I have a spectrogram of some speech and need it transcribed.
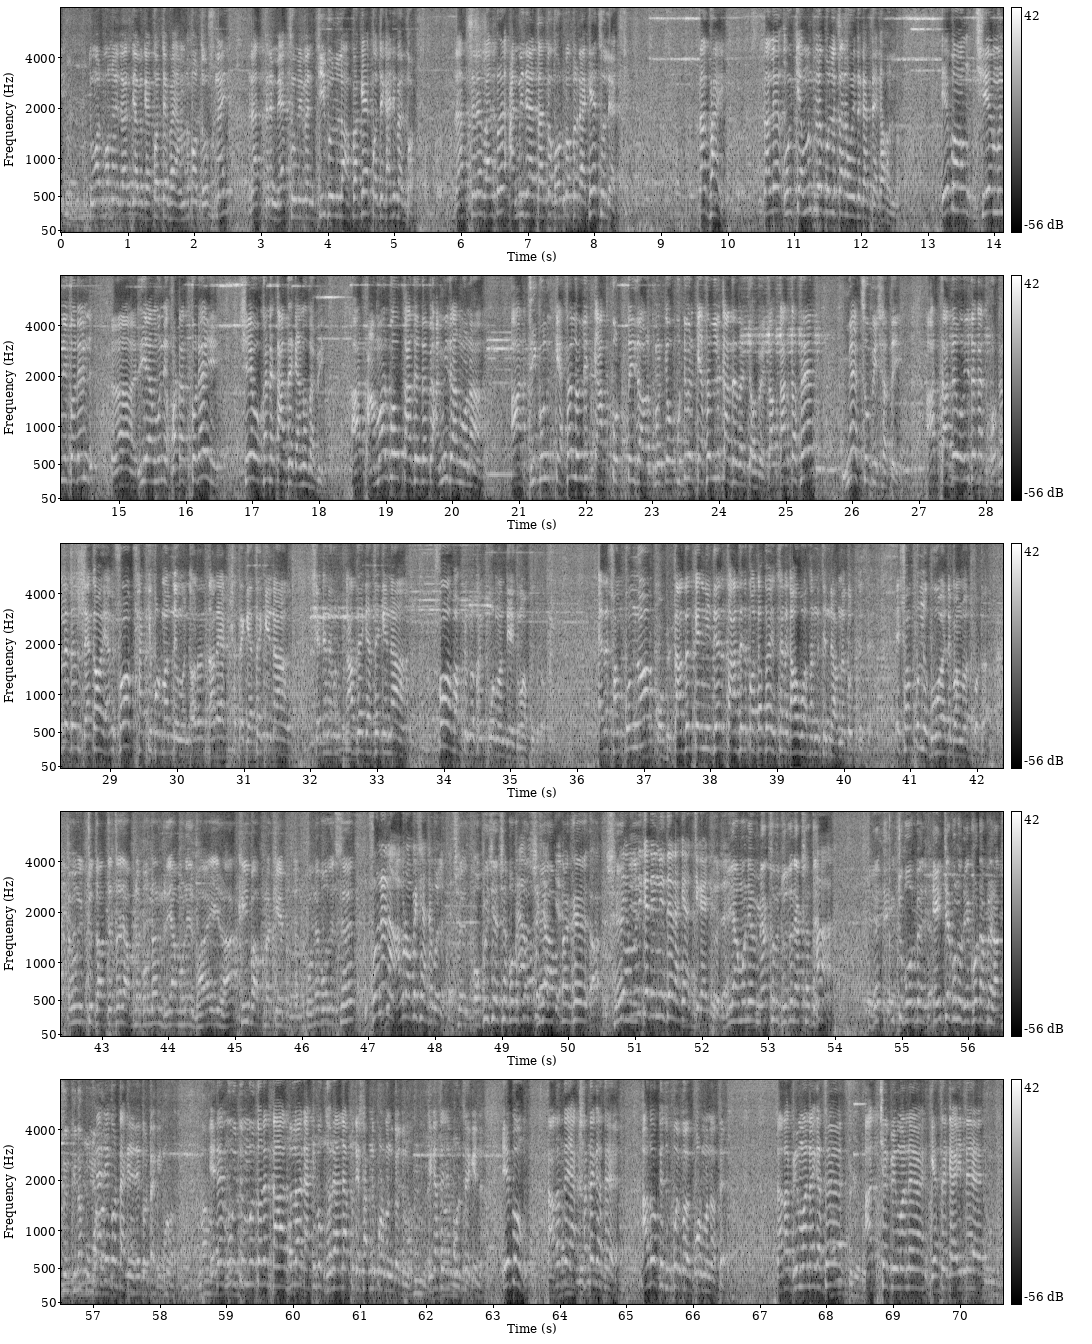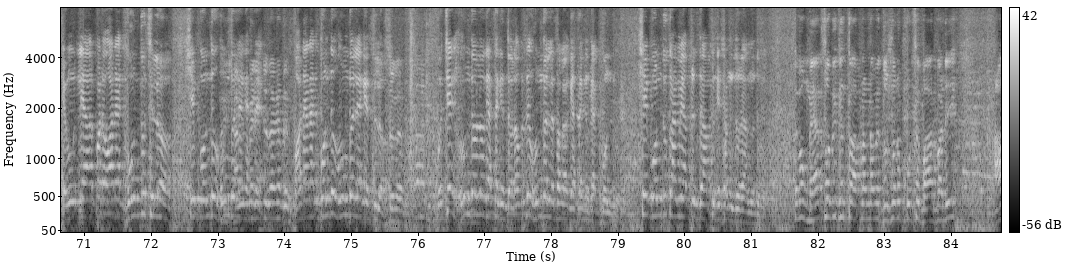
তোমার মনে হয় রাত গেল করতে ভাই, আমার কোনো দোষ নাই। রাত্রে ম্যাক্স অভিমান কি বলল আপাকে? কোথায় গাড়ি বার কর। রাত্রে বার করে আমি তাকে ঘর করে রেখে চলে আসছি। তার ভাই তাহলে ওই কেমন করে বললে তারা ওই জায়গায় দেখা হলো? এবং সে মনে করেন রিয়া মনে হঠাৎ করেই সে ওখানে কাজে কেন যাবে? আর আমার বউ কাজে যাবে আমি জানব না। আর যে কোনো ক্যাসাল হলে কাজ করতেই যাওয়ার কেউ প্রতিবার ক্যাসাল হলে কাজে যাইতে হবে। তাও কার কাছে ম্যাক্স ছবির সাথে। আর তাদের ওই জায়গায় হোটেলে যখন দেখা হয়, আমি সব সাক্ষী প্রমাণ দেবো। ওরা তারা একসাথে গেছে কিনা, সেখানে কাজে গেছে কিনা, সব আপনাকে আমি প্রমাণ দিয়ে দেবো আপনাদের এটা সম্পূর্ণ তাদেরকে নিজের কাজের কথা কয়ে এখানে গাও বাঁচানোর চিন্তা ভাবনা করতেছে। এই সম্পূর্ণ ভুয়া একটা বাংলার কথা। এবং একটু জানতে চাই আপনি বললেন রিয়ামনির ভাই রাকিব আপনাকে ফোনে বলেছে। ফোনে না আমরা অফিসে আসে বলেছে। সে অফিসে এসে বলেছে হ্যাঁ, সে আপনাকে সে রাখে গাইড করে। ম্যাক্সবি দুজন একসাথে। হ্যাঁ। একটু বলবেন এইটা কোনো রেকর্ড আপনি রাখছেন কিনা? প্রমাণ রেকর্ড থাকে রেকর্ড থাকে এটা বুঝ তুমি করে দাঁড় দুলা রাখিব ধরে আনি আপনাকে সামনে প্রমাণ করে দেবো। ঠিক আছে বলছে কিনা। এবং তারা তো একসাথে গেছে আরও কিছু পরি- প্রমাণ আছে। তারা বিমানে গেছে আচ্ছা বিমানে গেছে গাড়িতে এবং নেওয়ার পরে ওর এক বন্ধু ছিল সেই বন্ধু হুন্ডলে গেছে। ওর আর এক বন্ধু হুন্ডলে গেছিল। বুঝছেন? হুন্ডলে গেছে কিন্তু হুন্ডলে চলা গেছে কিন্তু এক বন্ধু। সেই বন্ধুকে আমি আপনাকে আপনাকে সামনে ধরে আনতে দেবো এবং ম্যাক্সবি কিন্তু আপনার নামে দোষারোপ করছে বারবারই।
